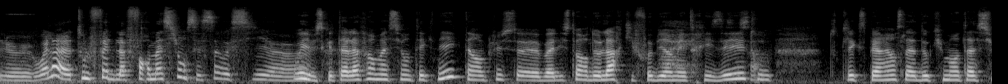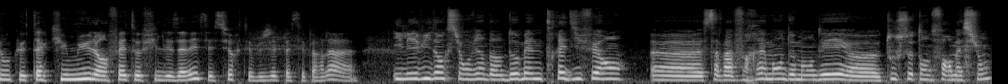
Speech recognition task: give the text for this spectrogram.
le, voilà, tout le fait de la formation, c'est ça aussi. Euh. Oui, parce que tu as la formation technique, tu as en plus bah, l'histoire de l'art qu'il faut bien maîtriser, toute l'expérience, la documentation que tu accumules en fait au fil des années, c'est sûr que tu es obligé de passer par là. Il est évident que si on vient d'un domaine très différent euh, ça va vraiment demander euh, tout ce temps de formation.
